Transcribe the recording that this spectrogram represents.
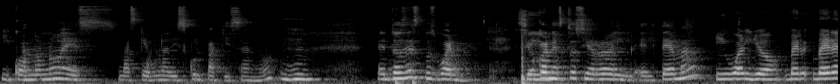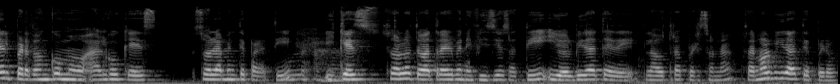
y cuando no es más que una disculpa quizá, ¿no? Entonces, pues bueno, yo con esto cierro el, tema. Igual yo, ver, ver, el perdón como algo que es solamente para ti y que es, solo te va a traer beneficios a ti y olvídate de la otra persona. O sea, no olvídate, pero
